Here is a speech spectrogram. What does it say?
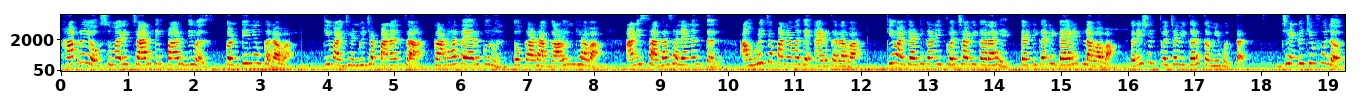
हा प्रयोग सुमारे चार ते पाच दिवस कंटिन्यू करावा. किंवा झेंडूच्या पानांचा काढा तयार करून तो काढा गाळून घ्यावा आणि साधा झाल्यानंतर आंघोळीच्या पाण्यामध्ये ऍड करावा. किंवा ज्या ठिकाणी त्वचा विकार आहेत त्या ठिकाणी डायरेक्ट लावावा. बरेचसे त्वचा विकार कमी होतात. झेंडूची फुलं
